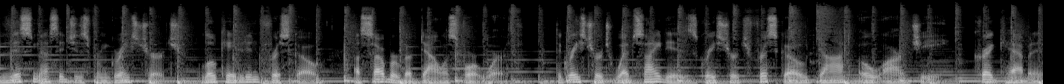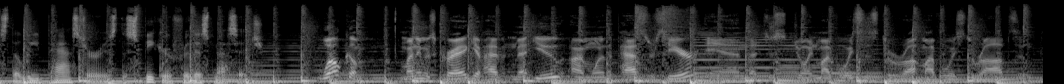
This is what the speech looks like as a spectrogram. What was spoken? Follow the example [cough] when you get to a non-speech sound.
This message is from Grace Church, located in Frisco, a suburb of Dallas Fort Worth. The Grace Church website is gracechurchfrisco.org. Craig Cabaniss, the lead pastor, is the speaker for this message. Welcome. My name is Craig. If I haven't met you, I'm one of the pastors here, and I just joined my voices to Rob, my voice to Rob's and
